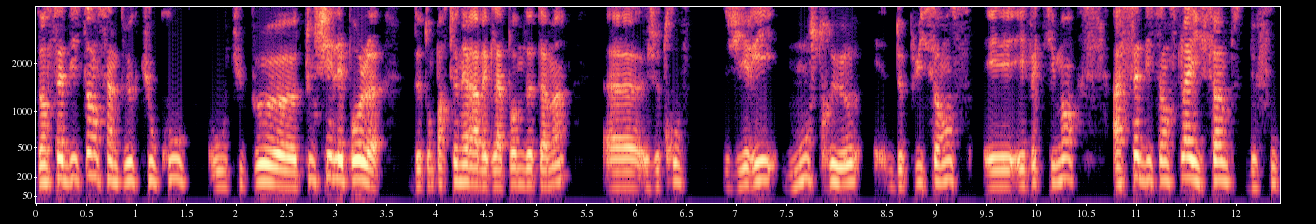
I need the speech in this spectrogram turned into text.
Dans cette distance un peu Q-Ku, où tu peux euh, toucher l'épaule de ton partenaire avec la paume de ta main, euh, je trouve Jiri monstrueux de puissance et effectivement à cette distance-là il feinte de fou.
